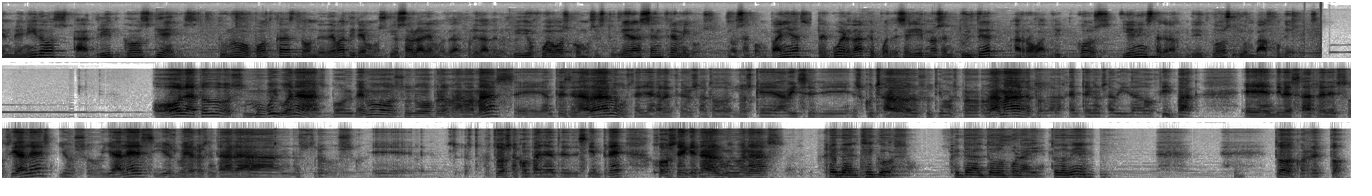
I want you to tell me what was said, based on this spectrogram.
Bienvenidos a Dread Ghost Games, tu nuevo podcast donde debatiremos y os hablaremos de la actualidad de los videojuegos como si estuvieras entre amigos. ¿Nos acompañas? Recuerda que puedes seguirnos en Twitter, arroba Ghost, y en Instagram, DreadGhost-games. Hola a todos, muy buenas. Volvemos un nuevo programa más. Eh, antes de nada, me gustaría agradeceros a todos los que habéis eh, escuchado los últimos programas, a toda la gente que nos ha dado feedback en diversas redes sociales. Yo soy Alex y os voy a presentar a nuestros, eh, nuestros dos acompañantes de siempre. José, ¿qué tal? Muy buenas. ¿Qué tal, chicos? ¿Qué tal todo por ahí? ¿Todo bien? Todo correcto.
